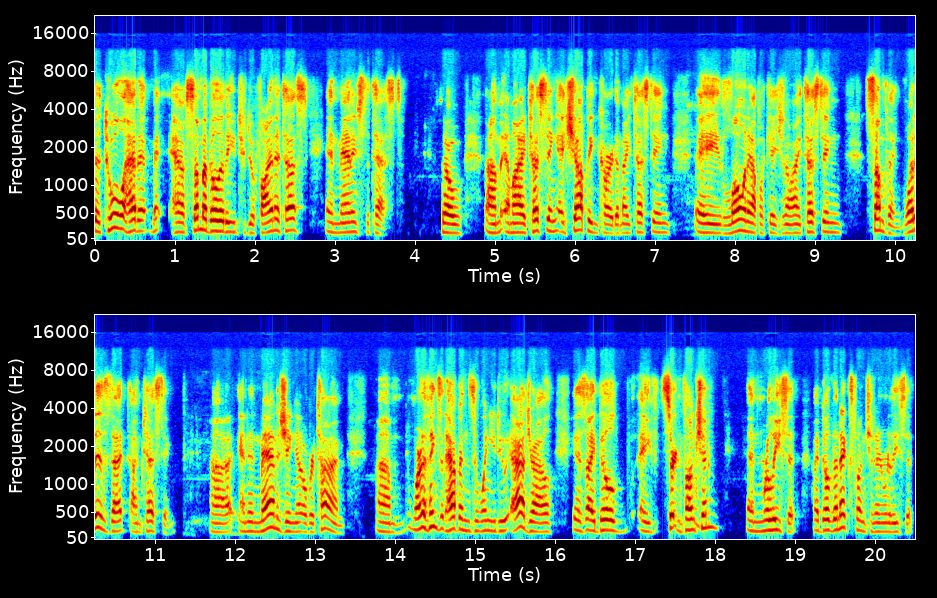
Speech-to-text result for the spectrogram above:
the tool had to have some ability to define a test and manage the test. So um, am I testing a shopping cart? Am I testing a loan application? Am I testing something? What is that I'm testing? uh, and in managing it over time. Um, one of the things that happens when you do agile is I build a certain function and release it. I build the next function and release it.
